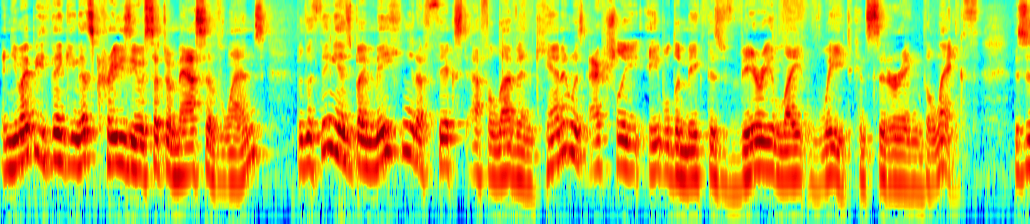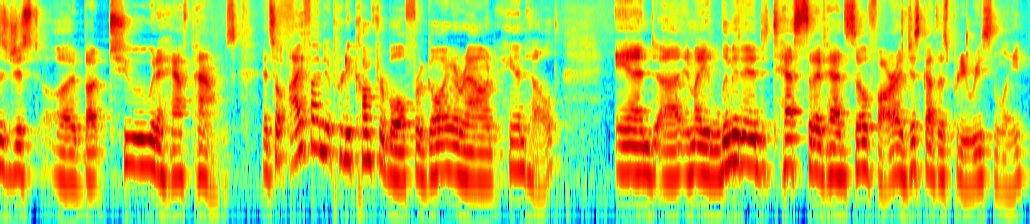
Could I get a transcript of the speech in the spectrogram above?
And you might be thinking, that's crazy with such a massive lens. But the thing is, by making it a fixed f11, Canon was actually able to make this very lightweight considering the length. This is just uh, about two and a half pounds. And so I find it pretty comfortable for going around handheld. And uh, in my limited tests that I've had so far, I just got this pretty recently.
